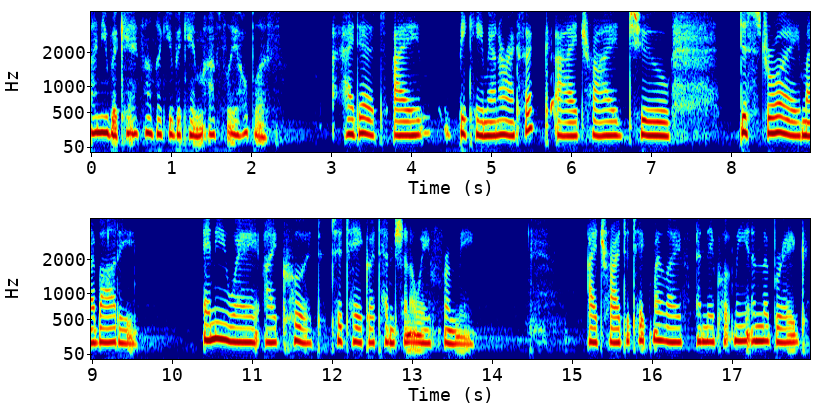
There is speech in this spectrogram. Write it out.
And you became, it sounds like you became absolutely hopeless. I did. I became anorexic. I tried to destroy my body any way I could to take attention away from me. I tried to take my life and they put me in the brig.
